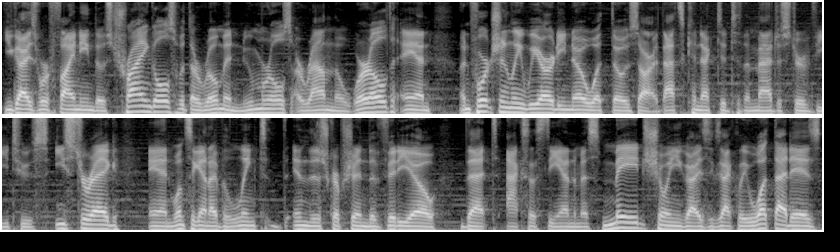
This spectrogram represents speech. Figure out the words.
you guys were finding those triangles with the Roman numerals around the world, and unfortunately, we already know what those are. That's connected to the Magister Vitus Easter egg, and once again, I've linked in the description the video that Access the Animus made, showing you guys exactly what that is,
